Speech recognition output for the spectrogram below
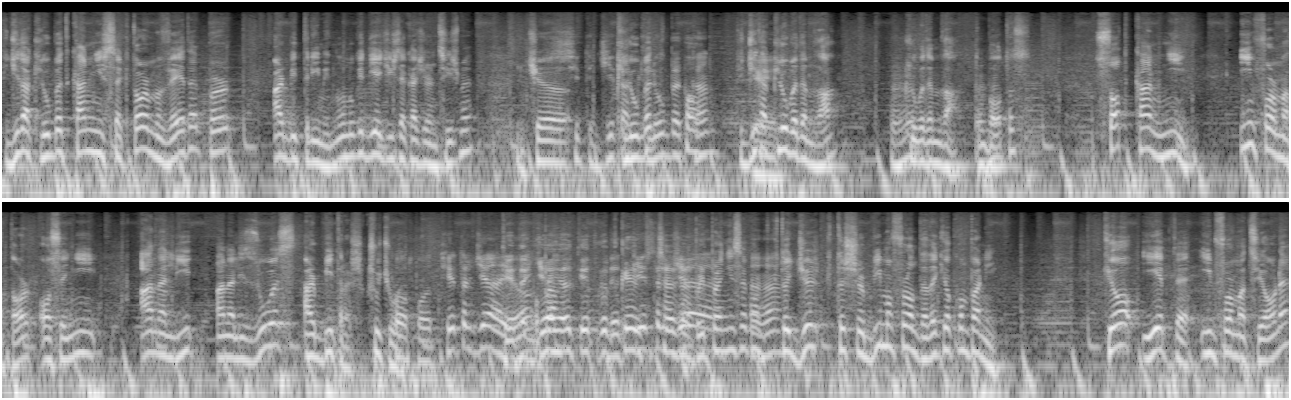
të gjitha klubet kanë një sektor më vete për arbitrimin. Unë nuk e dija që ishte kaq e rëndësishme që si të gjitha klubet, klubet po, kanë, të gjitha klubet e mëdha, mhm. klubet e mëdha të mhm. botës sot kanë një informator ose një analit analizues arbitrash, kështu quhet. Po, po, tjetër gjë ajo. Tjetër gjë ajo, tjetër gjë. Prit pra një sekond, këtë gjë, këtë shërbim ofronte edhe kjo kompani. Kjo jepte informacione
